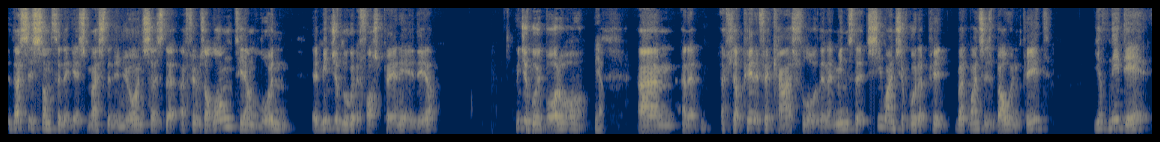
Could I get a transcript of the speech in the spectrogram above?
this is something that gets missed in the nuance is that if it was a long term loan, it means you've not got the first penny to do it. It means you've got to borrow it all. Yeah. Um, and it, if you're paying it for cash flow, then it means that see once you've got it paid, once it's built and paid, you've no debt.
